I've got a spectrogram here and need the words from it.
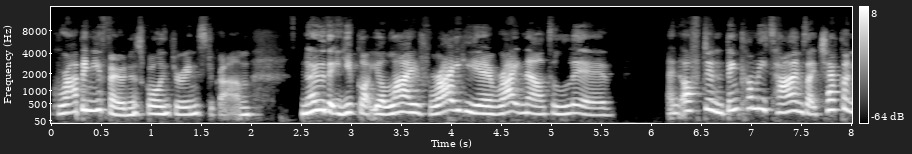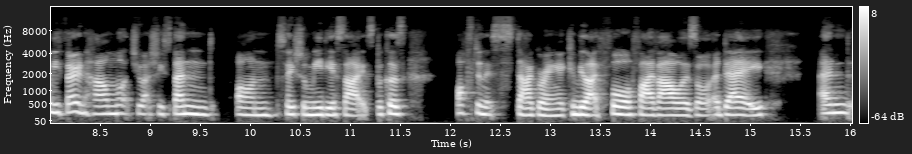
grabbing your phone and scrolling through Instagram, know that you've got your life right here, right now to live. And often think how many times, like check on your phone how much you actually spend on social media sites because often it's staggering. It can be like four or five hours or a day. And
